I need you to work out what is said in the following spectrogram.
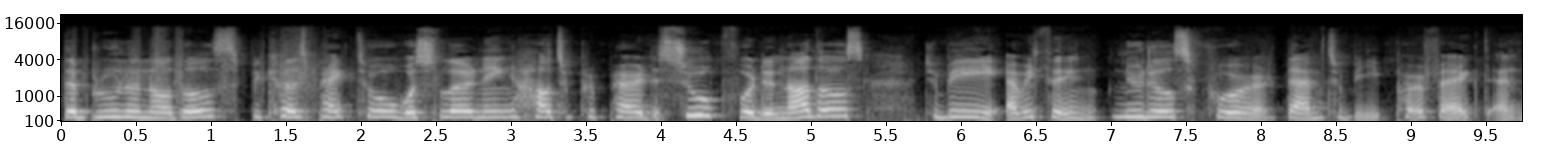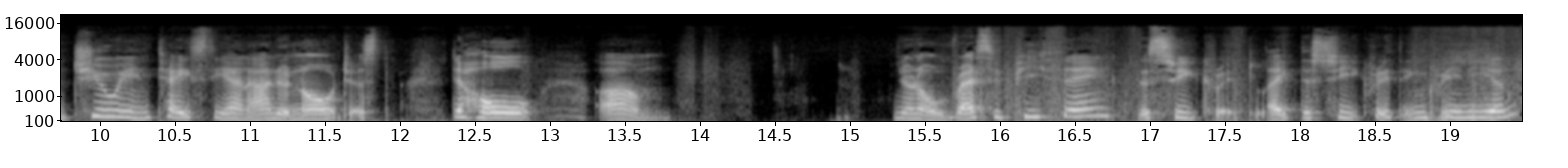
the Bruno noodles because Baekdo was learning how to prepare the soup for the noodles to be everything noodles for them to be perfect and chewy and tasty and I don't know just the whole um you know recipe thing the secret like the secret ingredient.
